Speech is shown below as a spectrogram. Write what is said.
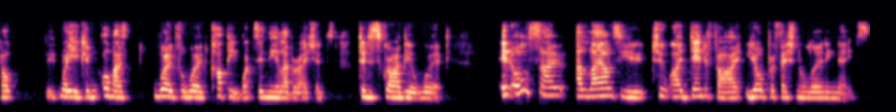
help, where you can almost word for word copy what's in the elaborations to describe your work. It also allows you to identify your professional learning needs.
